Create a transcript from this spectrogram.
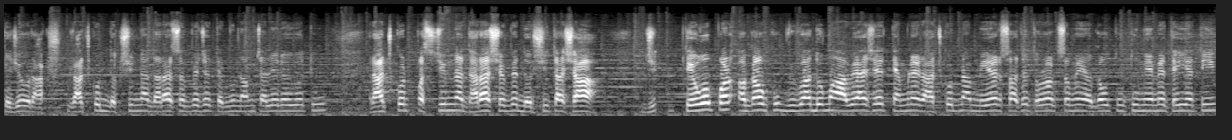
કે જેઓ રાજકોટ દક્ષિણના ધારાસભ્ય છે, તેમનું નામ ચાલી રહ્યું હતું. રાજકોટ પશ્ચિમના ધારાસભ્ય દર્શિતા શાહ. તેઓ પણ અગાઉ ખૂબ વિવાદોમાં આવ્યા છે. તેમણે રાજકોટના મેયર સાથે થોડાક સમય અગાઉ તૂતુ મેમે થઈ હતી.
